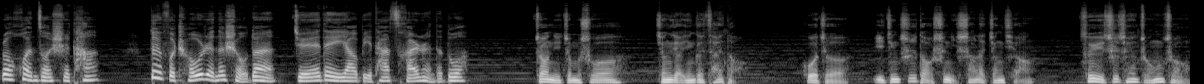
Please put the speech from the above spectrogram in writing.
若换作是他，对付仇人的手段绝对要比他残忍的多。照你这么说，江家应该猜到，或者已经知道是你杀了江强，所以之前种种，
